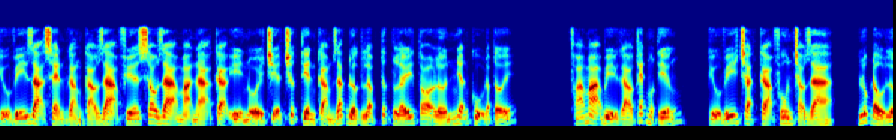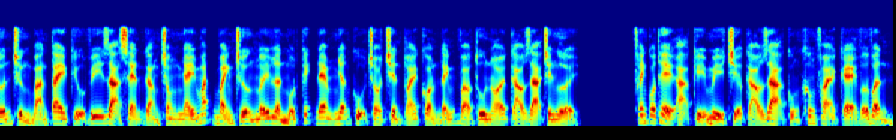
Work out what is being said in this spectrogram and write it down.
cựu vĩ dạ s ẻ n gẳng cào dạ phía sau dạ mạ nạ cả ỉ nổi trịa trước tiên cảm giác được lập tức lấy to lớn nhẫn cụ đập tới phá mạ bị gào thét một tiếng cựu vĩ chặt cả phun trào ra, lúc đầu lớn chừng bàn tay cựu vĩ dạ s ẻ n gẳng trong nháy mắt bành trướng mấy lần một kích đem nhẫn cụ cho triển thoái còn đánh vào thu nói cào dạ trên người. Phanh có thể ạ à kỳ mỉ chĩa cào dạ cũng không phải kẻ vớ vẩn,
